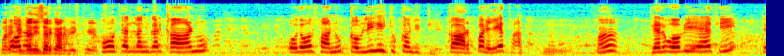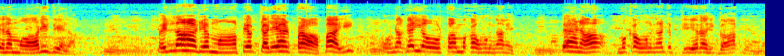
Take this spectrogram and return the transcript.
ਪਰ ਉਦੋਂ ਏਦਾਂ ਦੀ ਸਰਕਾਰ ਵੇਖੀ। ਹੁਣ ਤੇ ਲੰਗਰ ਖਾਣ ਨੂੰ ਉਦੋਂ ਸਾਨੂੰ ਕੌਲੀ ਨਹੀਂ ਚੁੱਕਣ ਦਿੱਤੀ। ਘਰ ਭਰੇ ਸਨ ਹਾਂ। ਫਿਰ ਉਹ ਵੀ ਇਹ ਸੀ ਤੇਰਾ ਮਾਰ ਹੀ ਦੇਣਾ। ਪਹਿਲਾਂ ਸਾਡੇ ਮਾਂ ਪਿਓ ਚੜੇ ਹਨ ਭਰਾ ਭਾਈ। ਉਹਨਾਂ ਕਹੀ ਔਰਤਾਂ ਮਕਾਉਣੀਆਂ ਨੇ। ਭੈਣਾਂ ਮਕਾਉਣੀਆਂ ਤੇ ਫੇਰ ਅਸੀਂ ਗਾਹ ਪਾਉਣਾ।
